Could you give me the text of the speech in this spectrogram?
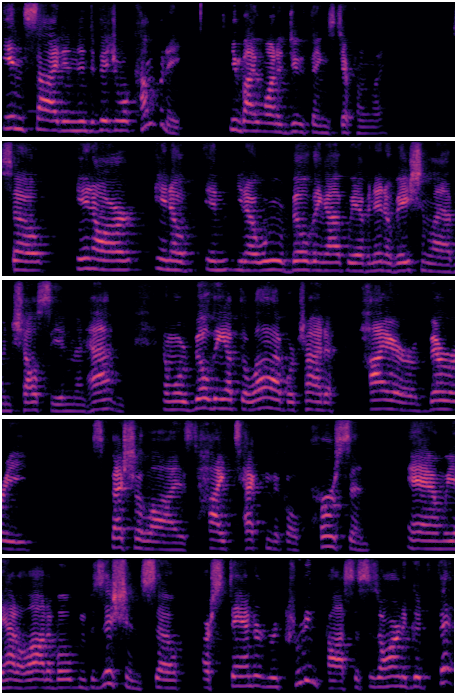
Inside an individual company you might want to do things differently. So in our you know in you know we were building up we have an innovation lab in chelsea in manhattan. And when we're building up the lab we're trying to hire a very specialized high technical person and we had a lot of open positions so our standard recruiting processes aren't a good fit.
